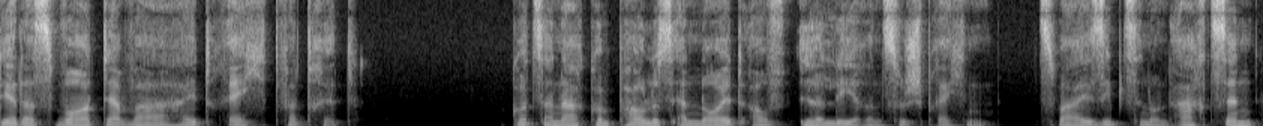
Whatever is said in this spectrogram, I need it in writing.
der das Wort der Wahrheit recht vertritt. Kurz danach kommt Paulus erneut auf Irrlehren zu sprechen. 2, 17 und 18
